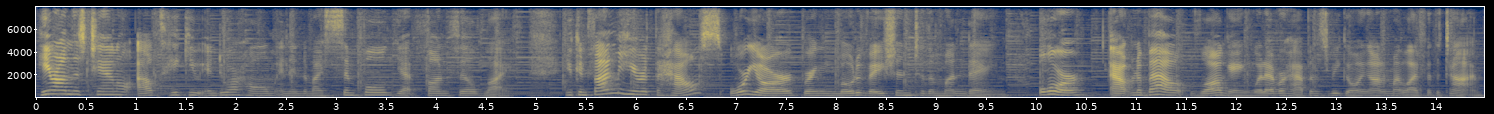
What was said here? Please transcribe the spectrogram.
Here on this channel, I'll take you into our home and into my simple yet fun filled life. You can find me here at the house or yard bringing motivation to the mundane, or out and about vlogging whatever happens to be going on in my life at the time.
